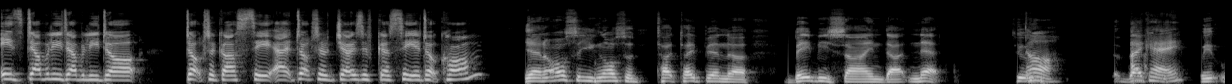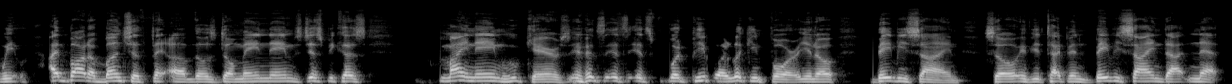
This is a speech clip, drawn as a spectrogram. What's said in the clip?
is www.drgarcia, uh, drjosephgarcia.com. Yeah, and also you can also ty type in uh, babysign.net too. Oh, That- okay. We we I bought a bunch of th- of those domain names just because my name. Who cares? It's it's it's what people are looking for. You know, baby sign. So if you type in babysign.net,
